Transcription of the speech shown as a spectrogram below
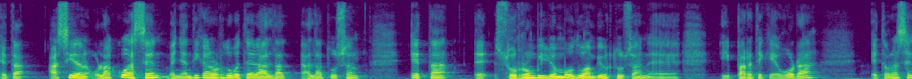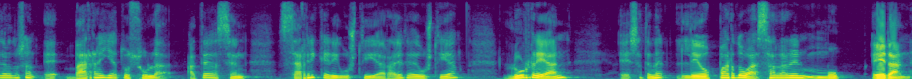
Eta hasieran olakoa zen, baina handikan ordu betera aldatu zen, eta e, zurrunbilo moduan bihurtu zen, e, iparretik egora, eta hona zegaratu zen, e, barreiatu zula, atea zen, zarrikeri guztia, radiotede guztia, lurrean, esaten den, leopardo azalaren eran.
